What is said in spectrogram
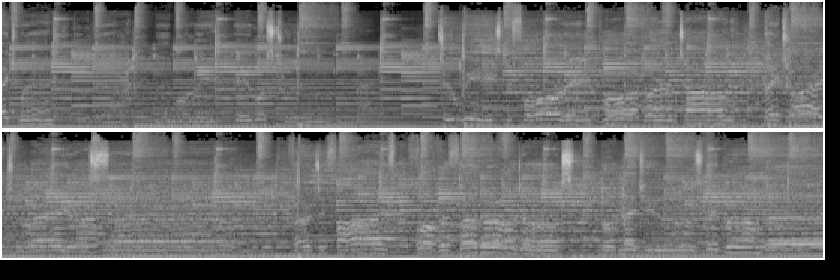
white man to their memory it was true. Two weeks before in Portland town, they tried to lay a snare. Thirty-five of the federal dogs, but made use they burned there.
